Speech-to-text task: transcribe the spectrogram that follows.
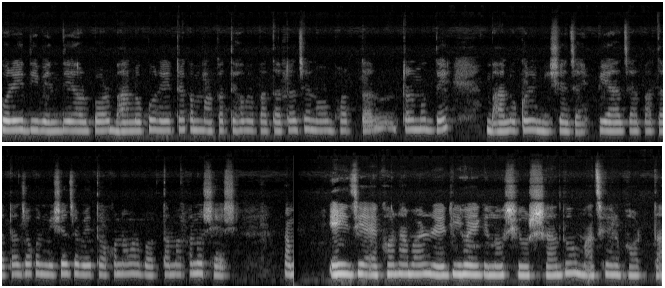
করেই দিবেন। দেওয়ার পর ভালো করে এটাকে মাখাতে হবে। পাতাটা যেন ভর্তাটার মধ্যে ভালো করে মিশে যায়। পেঁয়াজ আর পাতাটা যখন মিশে যাবে তখন আমার ভর্তা মাখানো শেষ। এই যে এখন আমার রেডি হয়ে গেল সুস্বাদু মাছের ভর্তা।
